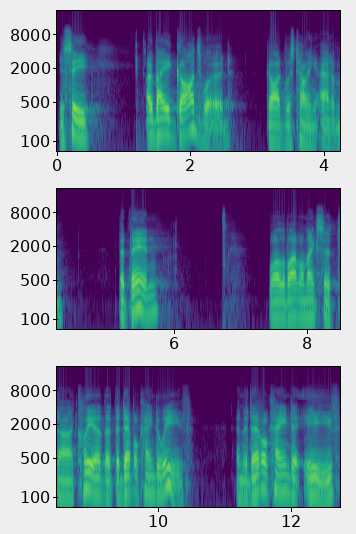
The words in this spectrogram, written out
You see, obey God's word, God was telling Adam. But then, well, the Bible makes it uh, clear that the devil came to Eve and the devil came to Eve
